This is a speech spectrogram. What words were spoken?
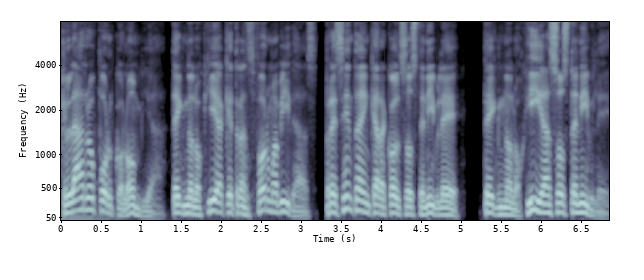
Claro por Colombia, tecnología que transforma vidas, presenta en Caracol Sostenible, tecnología sostenible.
